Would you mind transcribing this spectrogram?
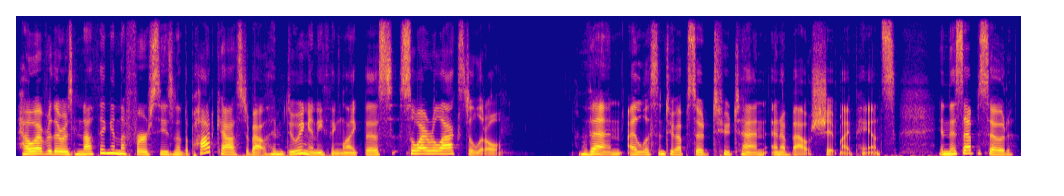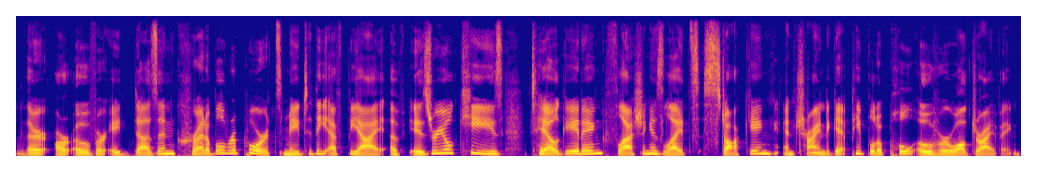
However, there was nothing in the first season of the podcast about him doing anything like this, so I relaxed a little. Then I listened to episode 210 and about shit my pants. In this episode, there are over a dozen credible reports made to the FBI of Israel Keyes tailgating, flashing his lights, stalking, and trying to get people to pull over while driving.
